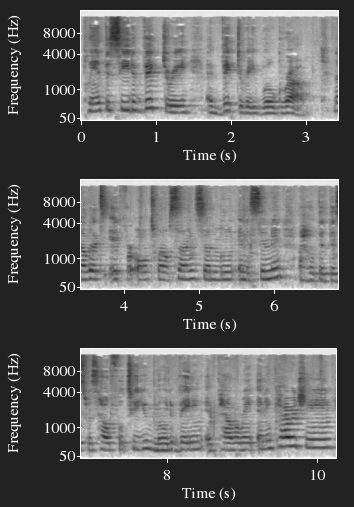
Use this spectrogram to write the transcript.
plant the seed of victory, and victory will grow. Now that's it for all 12 signs, sun, moon, and ascendant. I hope that this was helpful to you, motivating, empowering, and encouraging.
